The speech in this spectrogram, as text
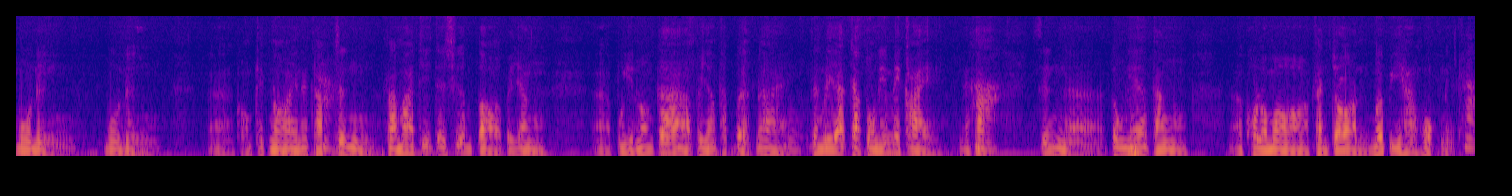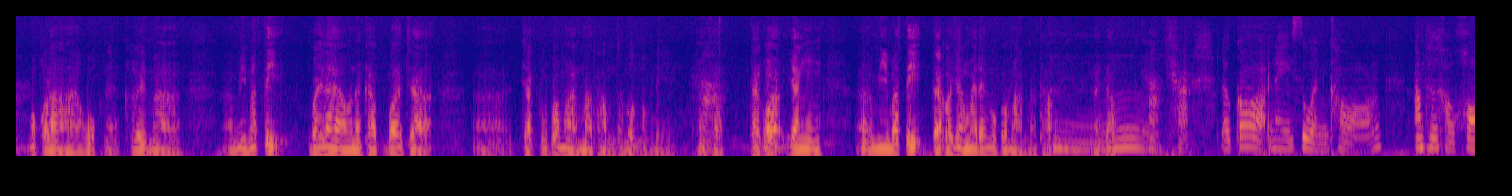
หมู่หนึ่งหมู่หนึ่งเอ่อของเก็กน้อยนะครับ ค่ะซึ่งสามารถที่จะเชื่อมต่อไปยังเอ่อปูหินล่องกล้าไปยังทับเบิกได้ซึ่งระยะจากตรงนี้ไม่ไกลนะครับค่ะซึ่งเอ่อตรงนี้ทางเอ่อ คอรมอสัญจรเมื่อปี 56เนี่ยค่ะ มกรา56เนี่ยเคยมาเอ่อมีมติไว้แล้วนะครับ ว่าจะเอ่อจัดงบประมาณมาทำถนนตรงนี้นะครับ แต่ก็ยังเอ่อมีมติแต่ก็ยังไม่ได้งบประมาณมาทำนะครับ อืมค่ะ ค่ะ แล้วก็ในส่วนของอำเภอเขาคอ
